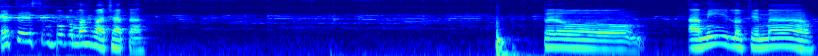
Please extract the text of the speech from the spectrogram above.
Este es un poco más bachata. Pero a mí lo que ha...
